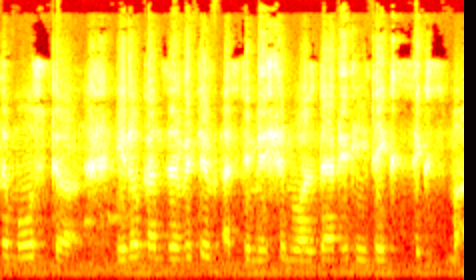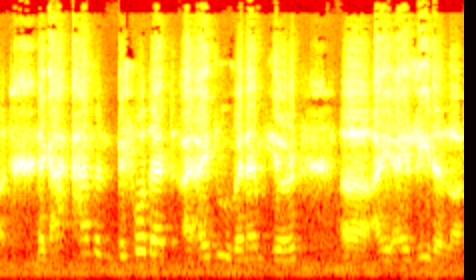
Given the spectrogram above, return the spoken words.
the most, uh, you know, conservative estimation was that it will take six months. Like I haven't before that. I, I do when I'm here. Uh, I, I read a lot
